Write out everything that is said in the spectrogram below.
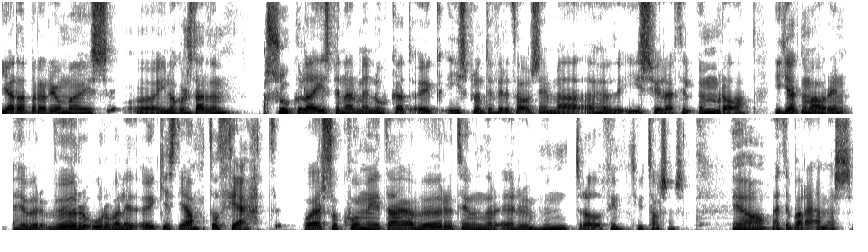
jarðabæra-rjómaís uh, í nokkur starfum, súkulaði íspinnar með núkat auk ísblöndu fyrir þá sem að, höfðu ísfélag til umráða. Í gegnum árin hefur vöru úrvalið aukist jamt og þjætt og er svo komið í dag að vöru tegundar eru um 150 talsins. Já, Þetta er bara MS.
